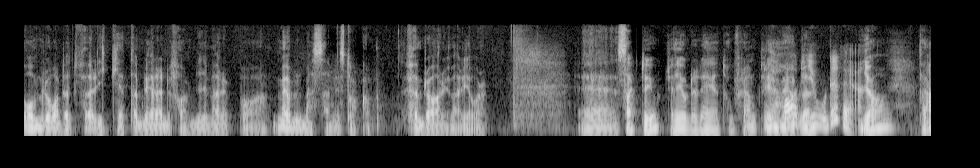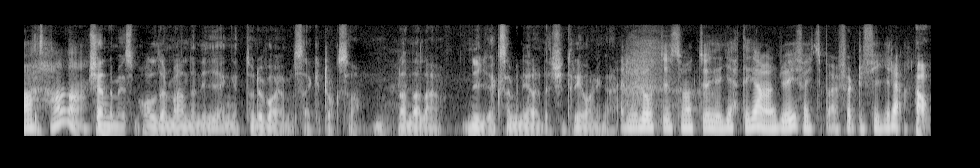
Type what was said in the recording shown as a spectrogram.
området för icke-etablerade formgivare på möbelmässan i Stockholm. Februari varje år. Eh, sagt och gjort, jag gjorde det. Jag tog fram tre Jaha, möbler. du gjorde det? Ja, faktiskt. Aha. Kände mig som åldermannen i gänget och det var jag väl säkert också. Bland alla nyexaminerade 23-åringar. Det låter som att du är jättegammal. Du är ju faktiskt bara 44. Ja,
